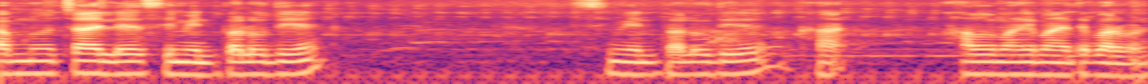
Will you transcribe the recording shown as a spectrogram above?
আপনিও চাইলে সিমেন্ট বালু দিয়ে, সিমেন্ট বালু দিয়ে আলমারি বানাতে পারবেন।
